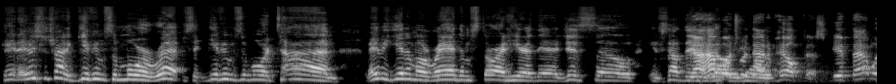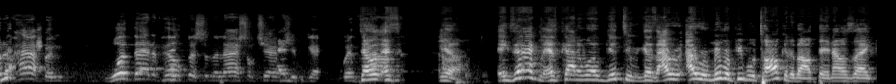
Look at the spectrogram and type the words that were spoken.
hey, they should try to give him some more reps and give him some more time. Maybe get him a random start here or there, just so if something. Now, how much would that have helped us? If that would have happened, would that have helped us in the national championship game? With so yeah, exactly. That's kind of what I'm getting to because I, I remember people talking about that, and I was like,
